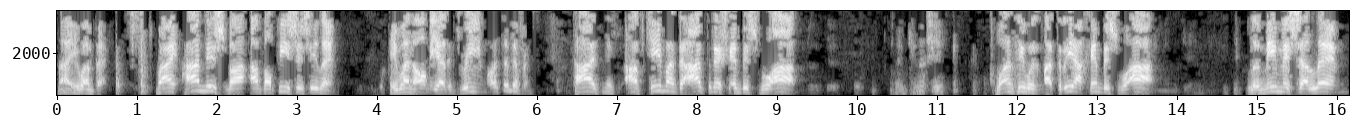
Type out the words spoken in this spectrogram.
Right, he went back. Right, ha nishba aval shilim. He went home, he had a dream, what's the difference? Ha, av kivan te'atreche b'shvuah. Once he was matriachim b'shvuah, lemi mishalem,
